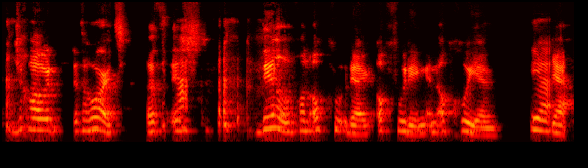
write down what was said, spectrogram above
Dat gewoon, het hoort. Dat is deel van opvoeding, opvoeding en opgroeien. Ja. ja.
